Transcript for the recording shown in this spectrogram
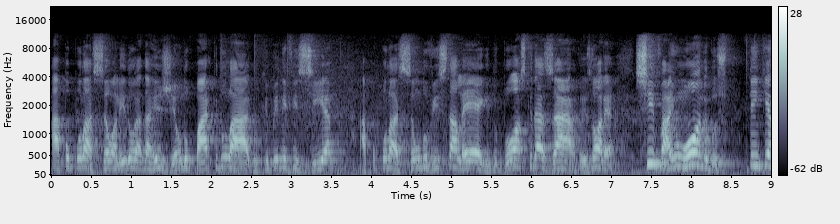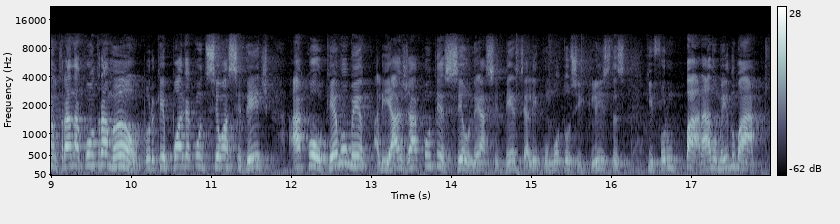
a população ali do, da região do Parque do Lago, que beneficia a população do Vista Alegre, do Bosque das Árvores. Olha, se vai um ônibus, tem que entrar na contramão, porque pode acontecer um acidente a qualquer momento. Aliás, já aconteceu, né? Acidentes ali com motociclistas que foram parar no meio do mato,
